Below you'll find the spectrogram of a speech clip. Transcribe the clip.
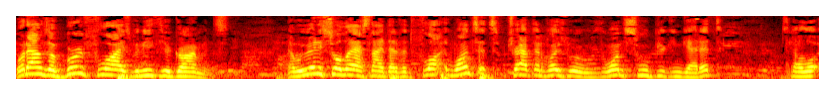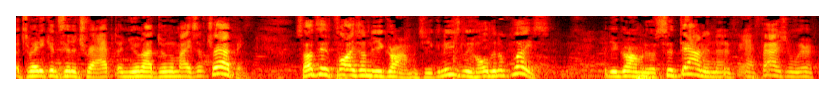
What happens if a bird flies beneath your garments? Now we already saw last night that if it fly, once it's trapped in a place where with one swoop you can get it, it's no, it's already considered trapped, and you're not doing a mice of trapping. So let's say it flies under your garment, so you can easily hold it in place. With your garment, it'll sit down in a, fashion where it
